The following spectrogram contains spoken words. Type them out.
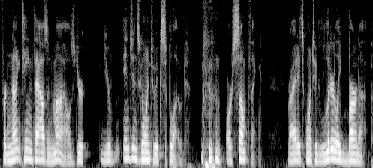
for 19,000 miles, your your engine's going to explode or something, right? It's going to literally burn up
